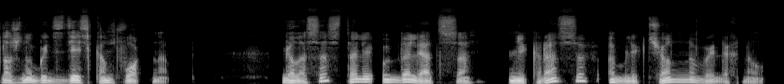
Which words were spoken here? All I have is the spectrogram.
должно быть здесь комфортно. Голоса стали удаляться. Некрасов облегченно выдохнул.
